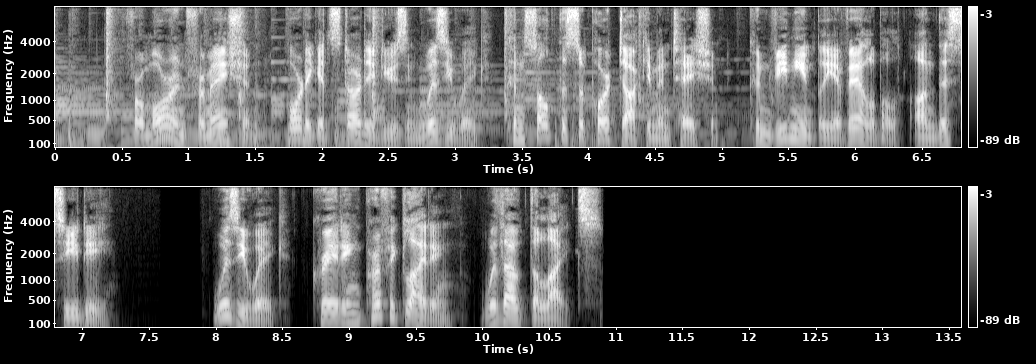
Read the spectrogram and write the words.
For more information, or to get started using WYSIWYG, consult the support documentation, conveniently available on this CD. WYSIWYG, creating perfect lighting without the lights.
